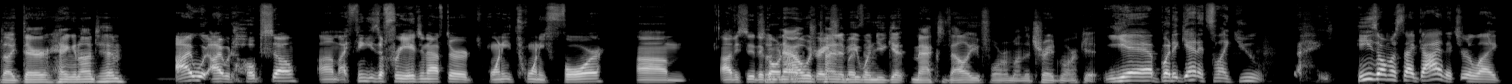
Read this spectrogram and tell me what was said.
Like they're hanging on to him. I would I would hope so. Um, I think he's a free agent after 2024. Um, obviously they're so going to now would kind of be when you get max value for him on the trade market. Yeah, but again, it's like you. He's almost that guy that you're like,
